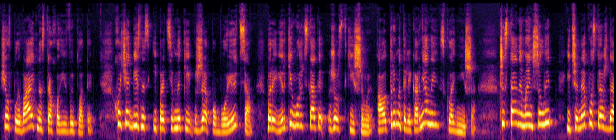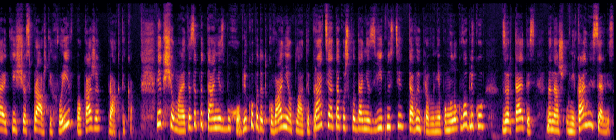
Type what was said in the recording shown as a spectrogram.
що впливають на страхові виплати. Хоча бізнес і працівники вже побоюються, перевірки можуть стати жорсткішими, а отримати лікарняний складніше. Чи стане менше лип? І чи не постраждають ті, що справжні хворів, покаже практика. Якщо маєте запитання з бухобліку, податкування, оплати праці, а також складання звітності та виправлення помилок в обліку, звертайтесь на наш унікальний сервіс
